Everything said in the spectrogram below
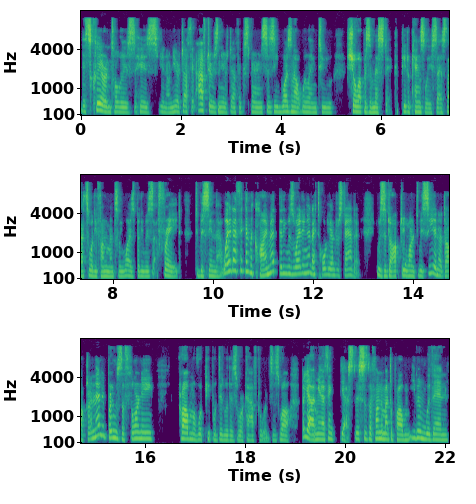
it's clear until his his you know near death after his near death experiences he was not willing to show up as a mystic. Peter kingsley says that's what he fundamentally was but he was afraid to be seen that way. And i think in the climate that he was writing in i totally understand it. He was a doctor he wanted to be seen a doctor. And then it brings the thorny problem of what people did with his work afterwards as well but yeah i mean i think yes this is the fundamental problem even within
